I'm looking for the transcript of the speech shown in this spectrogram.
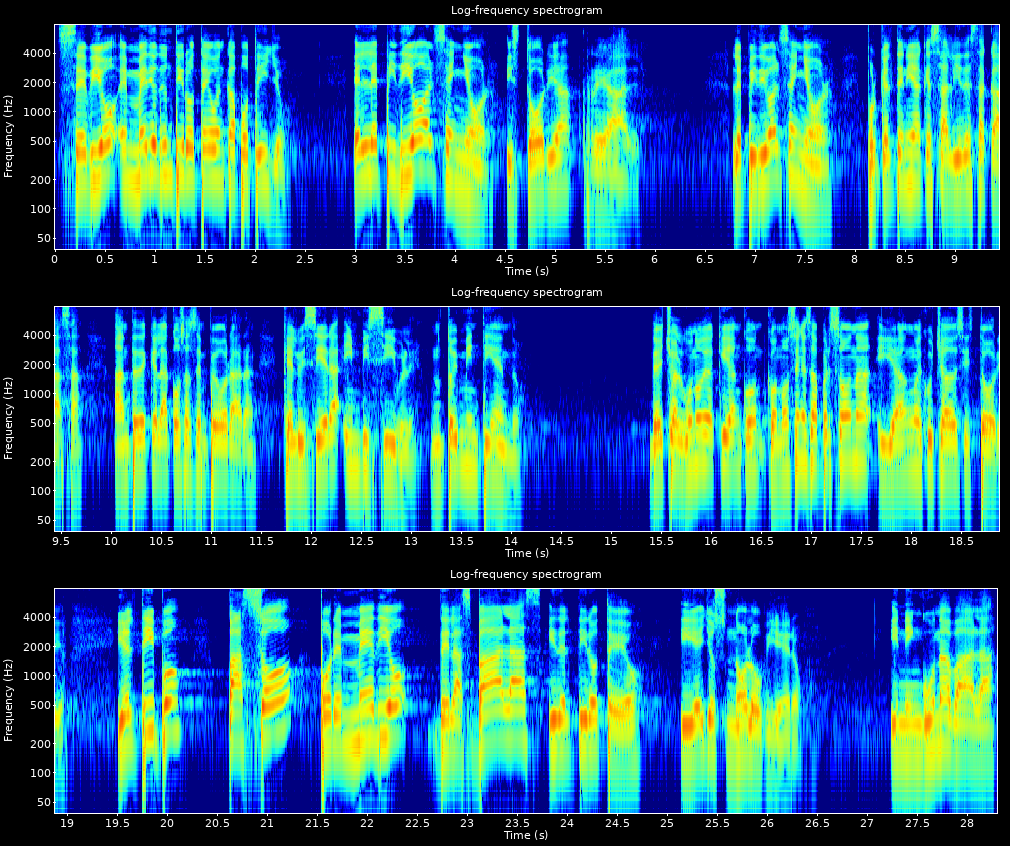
se vio en medio de un tiroteo en Capotillo. él le pidió al Señor, historia real, le pidió al Señor, porque él tenía que salir de esa casa antes de que las cosas se empeoraran, que lo hiciera invisible. No estoy mintiendo. De hecho, algunos de aquí conocen a esa persona y han escuchado esa historia. Y el tipo pasó por en medio de las balas y del tiroteo y ellos no lo vieron. Y ninguna bala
